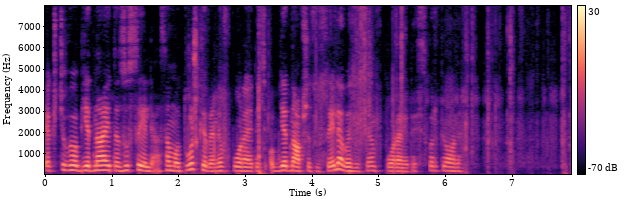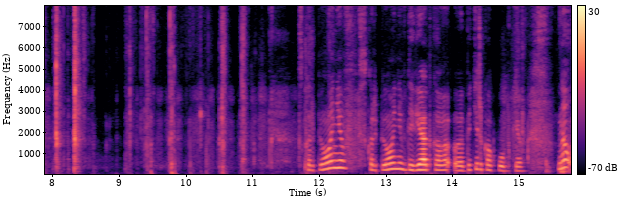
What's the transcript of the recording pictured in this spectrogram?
якщо ви об'єднаєте зусилля. Самотужки ви не впораєтесь. Об'єднавши зусилля, ви з усім впораєтесь. Скорпіони. Скорпіонів, скорпіонів, дев'ятка, е, п'ятірка кубків. Ну,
